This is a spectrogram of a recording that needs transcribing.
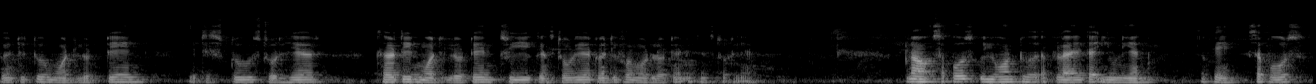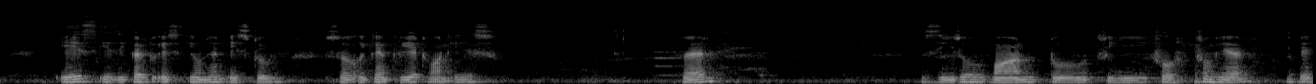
22 modulo 10 it is 2 stored here. 13 modulo 10 3 you can store here. 24 modulo 10 you can store here. Now suppose we want to apply the union. Okay suppose s is equal to s union s2 so we can create one s where 0 1 2 3 4 from here okay.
